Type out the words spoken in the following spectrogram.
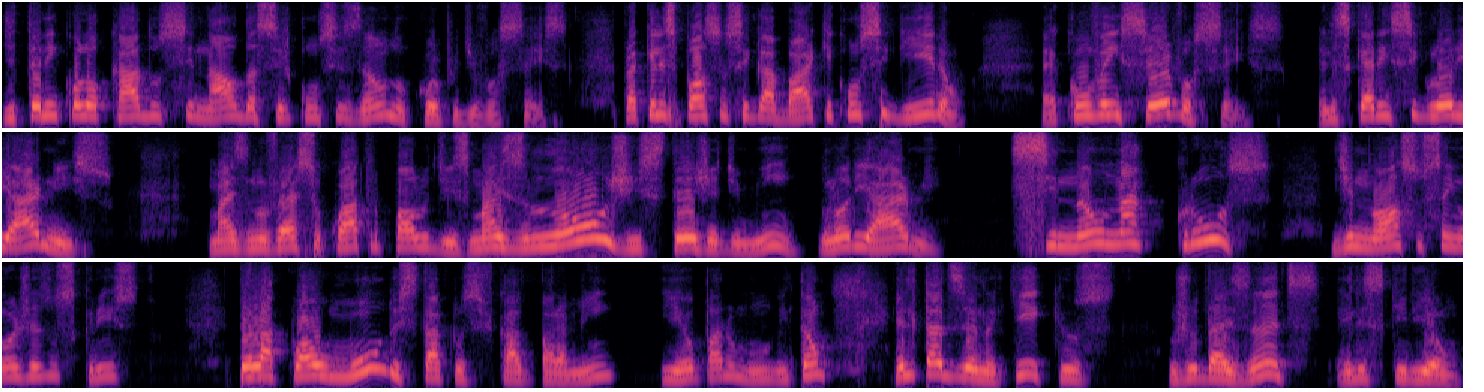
de terem colocado o sinal da circuncisão no corpo de vocês, para que eles possam se gabar que conseguiram é, convencer vocês. Eles querem se gloriar nisso. Mas no verso 4, Paulo diz: Mas longe esteja de mim gloriar-me, senão na cruz de nosso Senhor Jesus Cristo, pela qual o mundo está crucificado para mim e eu para o mundo. Então, ele está dizendo aqui que os, os judaizantes, eles queriam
